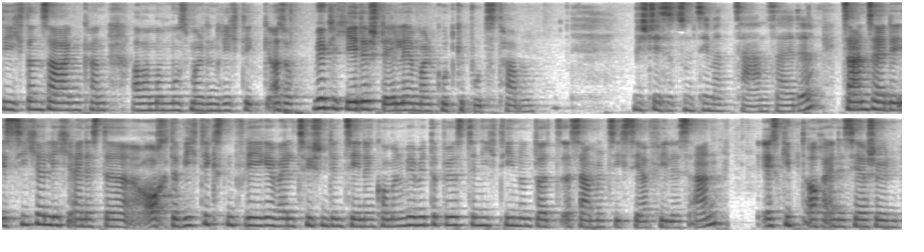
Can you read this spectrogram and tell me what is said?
die ich dann sagen kann, aber man muss mal den richtig, also wirklich jede Stelle mal gut geputzt haben. Wie stehst du zum Thema Zahnseide? Zahnseide ist sicherlich eines der auch der wichtigsten Pflege, weil zwischen den Zähnen kommen wir mit der Bürste nicht hin und dort sammelt sich sehr vieles an. Es gibt auch eine sehr schön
